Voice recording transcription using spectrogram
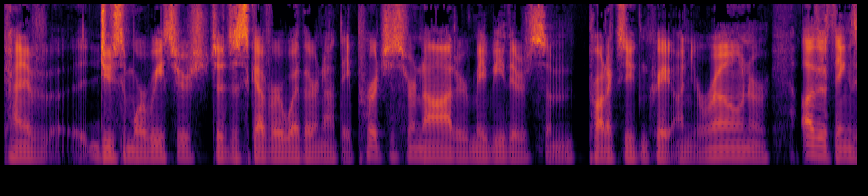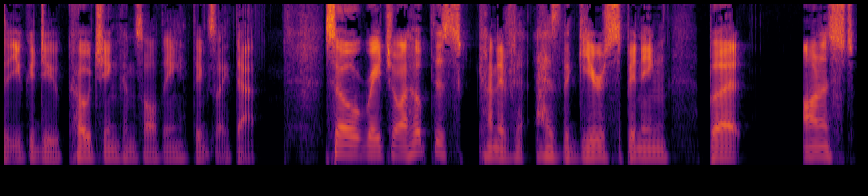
kind of uh, do some more research to discover whether or not they purchase or not, or maybe there's some products you can create on your own, or other things that you could do, coaching, consulting, things like that. So, Rachel, I hope this kind of has the gears spinning, but honest,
